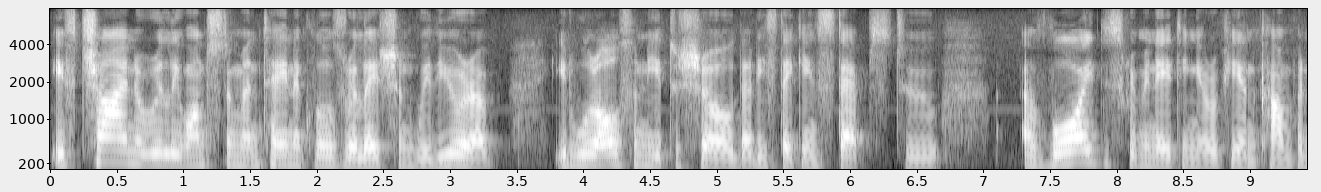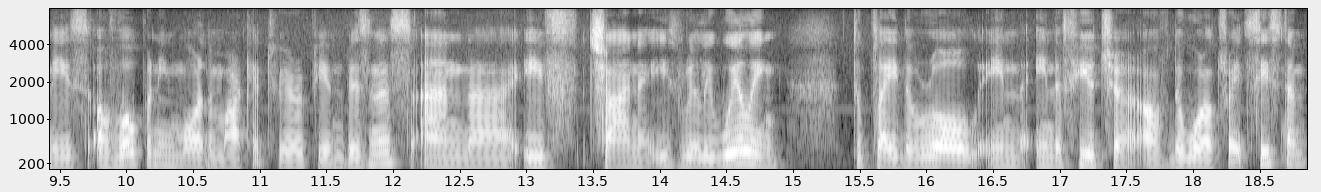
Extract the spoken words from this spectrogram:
If China really wants to maintain a close relation with Europe, it will also need to show that it's taking steps to avoid discriminating European companies, of opening more the market to European business, and uh, if China is really willing to play the role in, in the future of the world trade system,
